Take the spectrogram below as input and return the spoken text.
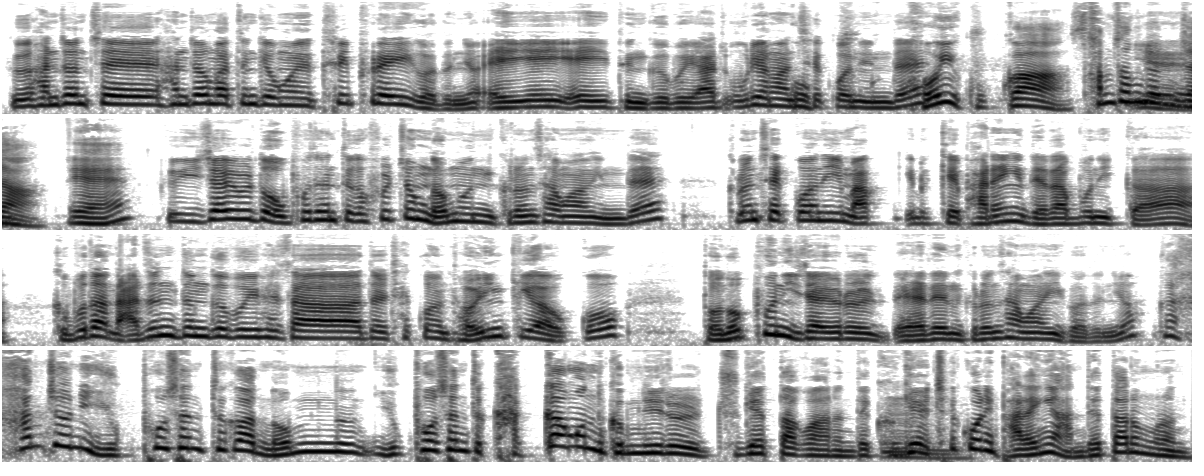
그 한전채 한전 같은 경우에는 Triple A거든요. AAA 등급의 아주 우량한 어, 채권인데 거의 국가 삼성전자. 예. 그 이자율도 5%가 훌쩍 넘은 그런 상황인데 그런 채권이 막 이렇게 발행이 되다 보니까 그보다 낮은 등급의 회사들 채권은 더 인기가 없고 더 높은 이자율을 내야 되는 그런 상황이거든요. 그 한전이 6%가 넘는 6% 가까운 금리를 주겠다고 하는데 그게 음. 채권이 발행이 안 됐다는 건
